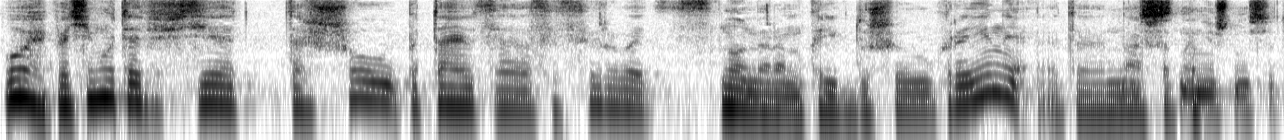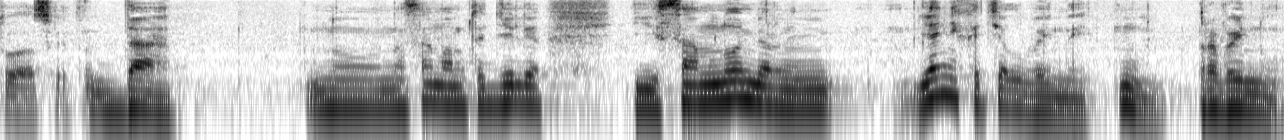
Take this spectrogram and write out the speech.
Ой, почему-то все это шоу пытаются ассоциировать с номером «Крик души Украины». Это наша С нынешней ситуацией. так? Да, но на самом-то деле и сам номер, я не хотел войны, ну, про войну,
